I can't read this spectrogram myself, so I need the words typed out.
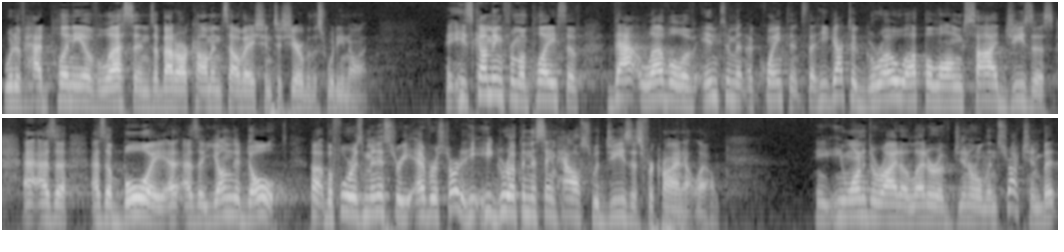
would have had plenty of lessons about our common salvation to share with us, would he not? He's coming from a place of that level of intimate acquaintance that he got to grow up alongside Jesus as a, as a boy, as a young adult, uh, before his ministry ever started. He, he grew up in the same house with Jesus for crying out loud. He, he wanted to write a letter of general instruction, but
